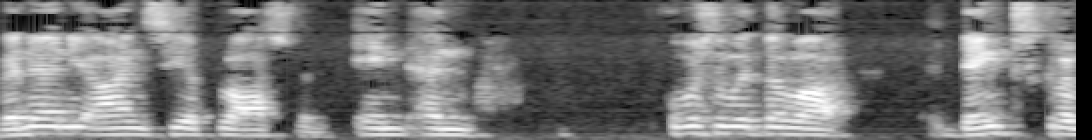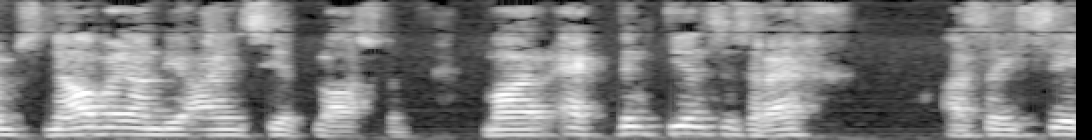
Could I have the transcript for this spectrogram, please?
binne in die ANC plaasvind en in kom ons noem dit nou maar denkskrimps naby aan die ANC plaasvind. Maar ek dink teens is reg as hy sê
